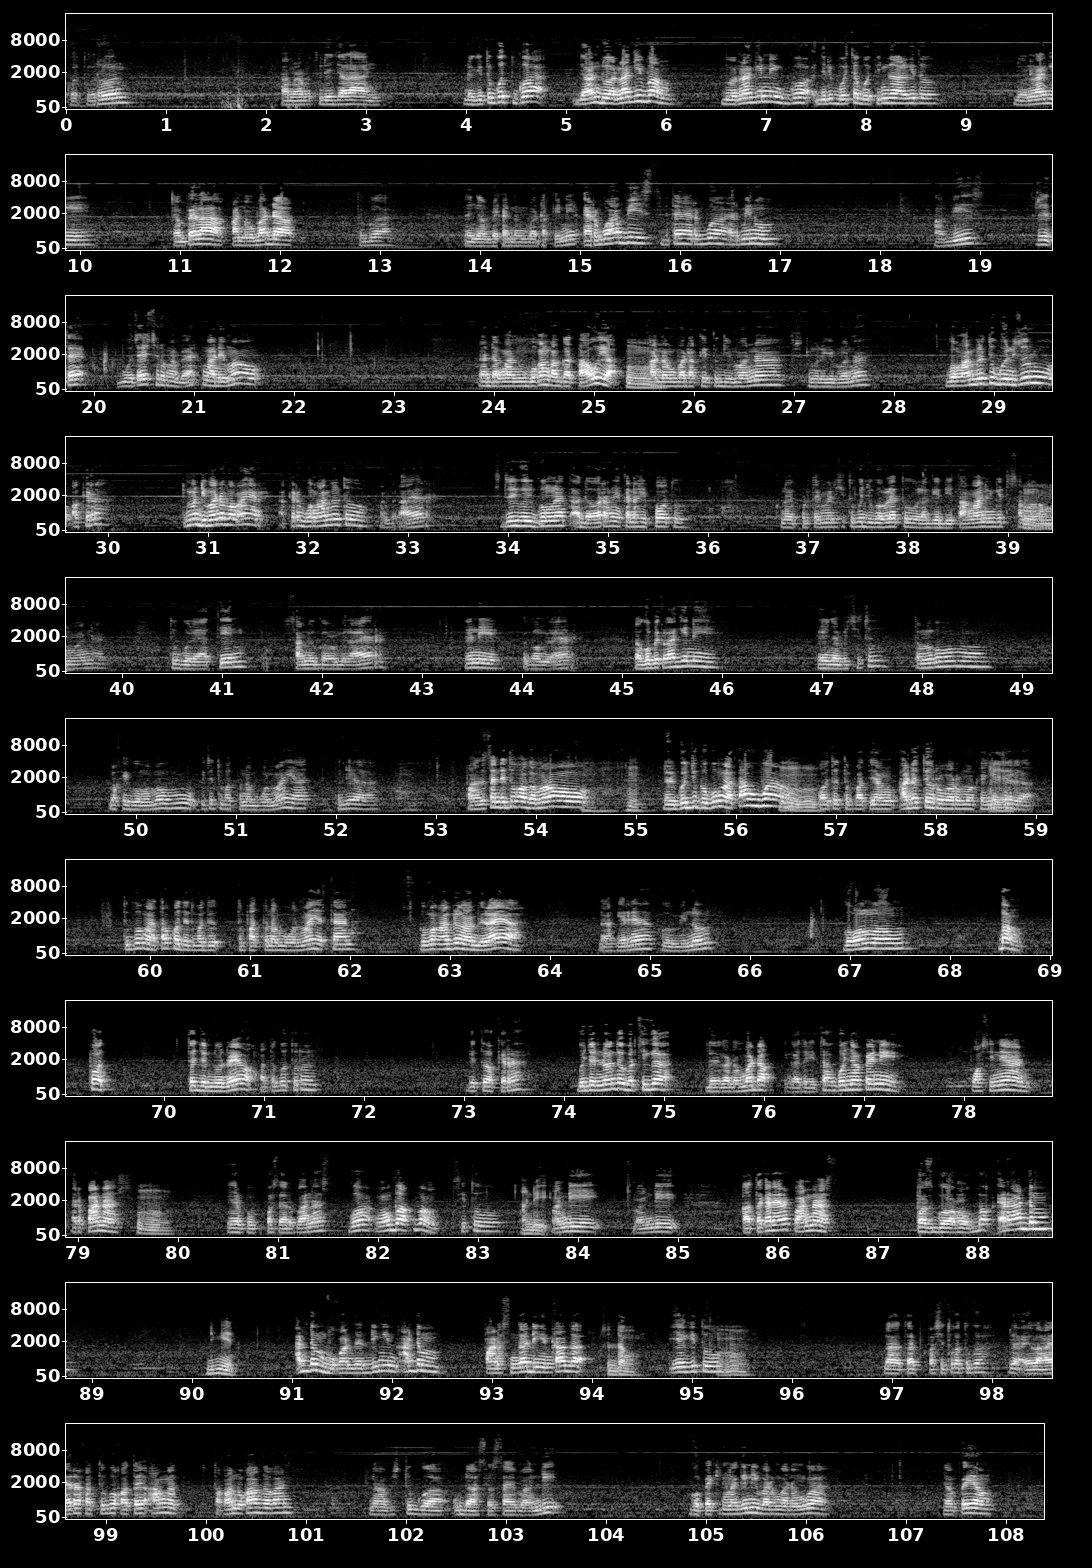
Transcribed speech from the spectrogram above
Gue turun. Rame-rame tuh di jalan. Udah gitu gue gua jalan duluan lagi bang. Duluan lagi nih gue jadi bocah gue tinggal gitu. Duluan lagi. Sampai lah kandang badak. Kata gue dan nyampe kandang badak ini air gue habis. Cerita air gue air minum. Habis. Terus kita bocahnya suruh ngambil air nggak ada yang mau nah dengan gue kan kagak tahu ya Hmm. kandang badak itu gimana terus gimana gimana. Gue ngambil tuh gue disuruh akhirnya. Cuman di mana bang air? Akhirnya gue ngambil tuh ngambil air. Situ gue gue ngeliat ada orang yang kena hipo tuh. Kena hipotermia di situ gue juga ngeliat tuh lagi ditanganin gitu sama Hmm. rombongannya tuh gue liatin sambil gue ngambil air. Dan nih gue ngambil air. Nah gue balik lagi nih. Dari nyampe situ temen gue ngomong makanya gue ngomong itu tempat penampungan mayat itu dia pantesan dia tuh kagak mau. Hmm. dan gue juga gue nggak tahu bang Hmm. waktu tempat yang ada tuh rumah-rumah kayak gitu Iya. ya. Itu gue nggak tahu kalau tempat tempat penampungan mayat kan. Gue mah ngambil ngambil aja. Nah akhirnya gue minum. Gue ngomong bang pot kita jenduan yuk," kata gue turun. Gitu akhirnya. Gue jenduan tuh bertiga. Dari kandang badak nggak cerita gue nyampe nih. Pos inian air panas. Hmm. Nyampe pos air panas gue ngobak bang situ. Mandi. mandi mandi. Katakan air panas. Pas gua ngobak air adem. Dingin. adem bukannya dingin adem. Panas enggak dingin kagak. Sedang. iya gitu. Hmm. nah tapi pas itu kata gua ya elah airnya kata gua katanya anget. Takkan lu kagak kan? Nah habis itu gue udah selesai mandi gue packing lagi nih barang-barang gue nyampe yang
